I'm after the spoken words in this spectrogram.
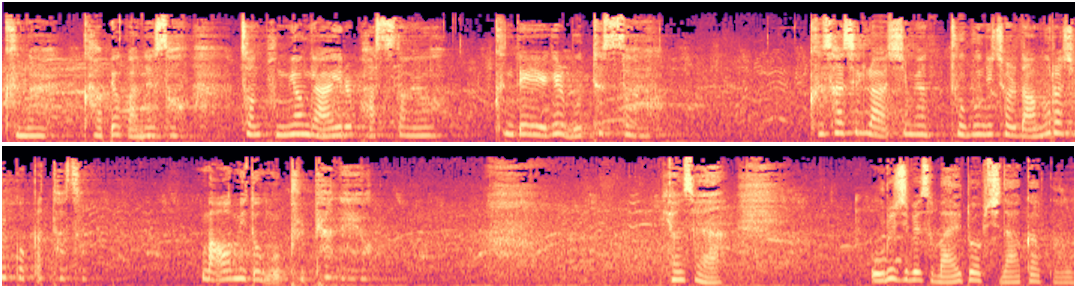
그날 가벽 안에서 전 분명히 아이를 봤어요. 근데 얘기를 못했어요. 그 사실을 아시면 두 분이 절 나무라실 것 같아서 마음이 너무 불편해요. 현서야, 우리 집에서 말도 없이 나가고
